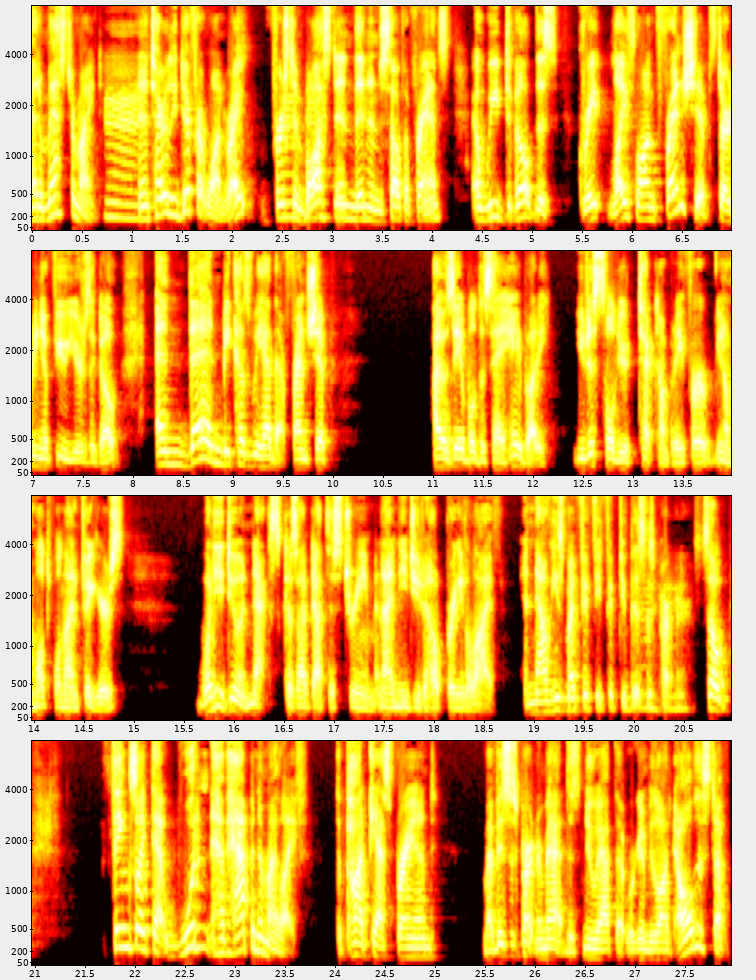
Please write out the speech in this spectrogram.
at a mastermind, mm. an entirely different one, right? 1st mm-hmm. in Boston, then in the south of France. And we developed this great lifelong friendship starting a few years ago. And then because we had that friendship, I was able to say, Hey, buddy, you just sold your tech company for, you know, multiple nine figures. What are you doing next? Cause I've got this dream and I need you to help bring it alive. And now he's my 50 50 business mm-hmm. partner. So things like that wouldn't have happened in my life. The podcast brand, my business partner, Matt, this new app that we're going to be launching, all this stuff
